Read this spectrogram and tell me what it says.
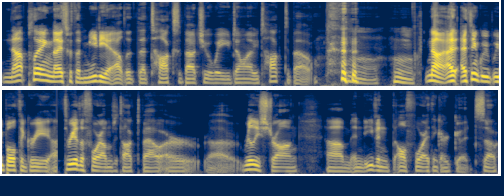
Not playing nice with a media outlet that talks about you a way you don't want to be talked about. hmm. Hmm. No, I, I think we, we both agree. Uh, three of the four albums we talked about are uh, really strong. Um, and even all four, I think, are good. So,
